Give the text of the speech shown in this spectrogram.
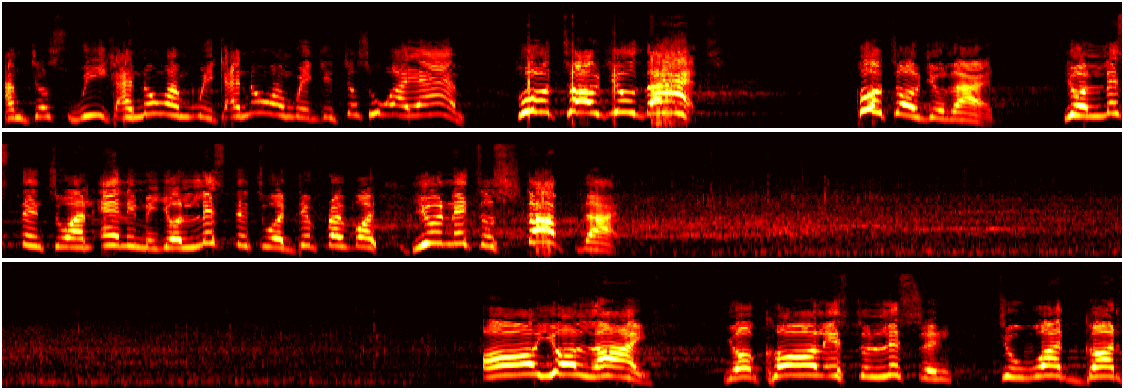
I'm just weak. I know I'm weak. I know I'm weak. It's just who I am. Who told you that? Who told you that? You're listening to an enemy. You're listening to a different voice. You need to stop that. All your life, your call is to listen to what God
